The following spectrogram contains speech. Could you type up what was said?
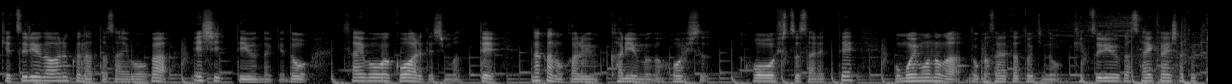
血流が悪くなった細胞が壊死っていうんだけど細胞が壊れてしまって中のカリウムが放出放出されて重いものがどかされた時の血流が再開した時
